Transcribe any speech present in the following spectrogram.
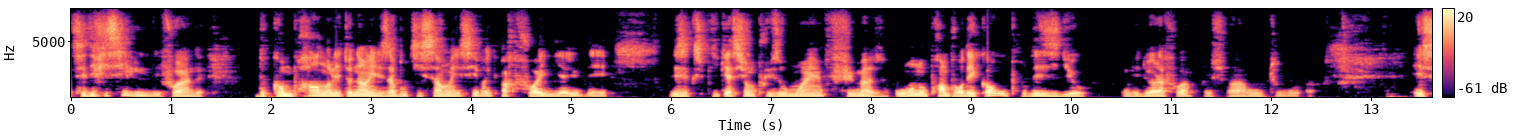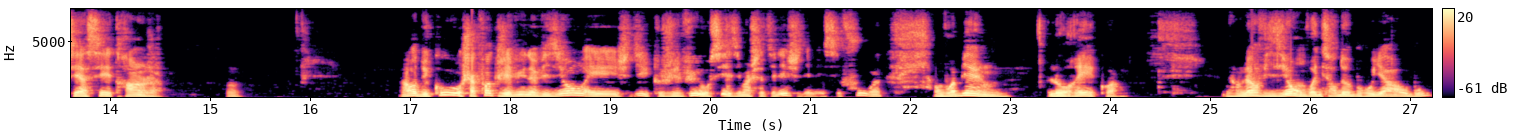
C'est difficile des fois de comprendre les tenants et les aboutissants. Et c'est vrai que parfois il y a eu des, des explications plus ou moins fumeuses, où on nous prend pour des cons ou pour des idiots, ou les deux à la fois, je sais pas, ou tout. Et c'est assez étrange. Hmm. Alors du coup, chaque fois que j'ai vu une vision, et j'ai dit que j'ai vu aussi les images satellite, j'ai dit mais c'est fou, hein. on voit bien l'orée, quoi. Dans leur vision, on voit une sorte de brouillard au bout.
